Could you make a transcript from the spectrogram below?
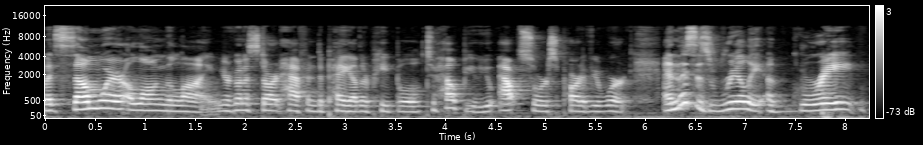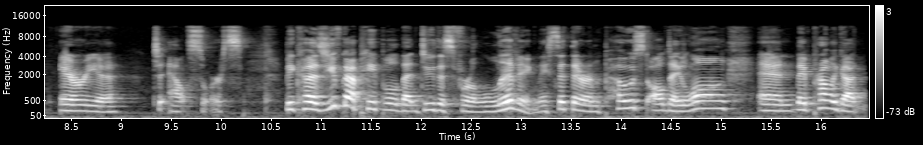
but somewhere along the line, you're going to start having to pay other people to help you. You outsource part of your work. And this is really a great area to outsource because you've got people that do this for a living. They sit there and post all day long and they've probably got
